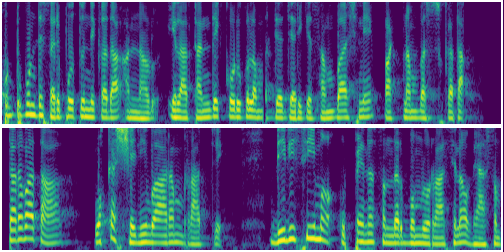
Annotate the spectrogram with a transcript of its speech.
కుట్టుకుంటే సరిపోతుంది కదా అన్నాడు. ఇలా తండ్రి కొడుకుల మధ్య జరిగే సంభాషణే పట్నం బస్సు కథ. తర్వాత ఒక శనివారం రాత్రి దివిసీమ ఉప్పెన సందర్భంలో రాసిన వ్యాసం.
